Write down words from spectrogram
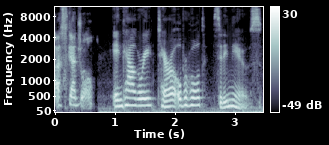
a schedule. In Calgary, Tara Overholt, City News.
